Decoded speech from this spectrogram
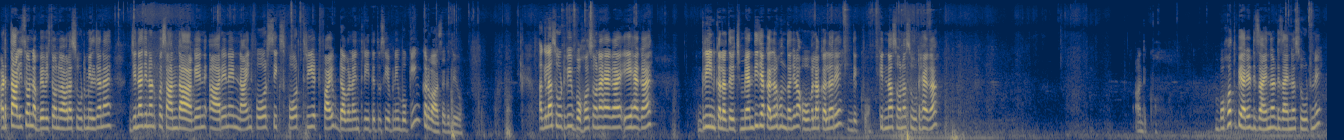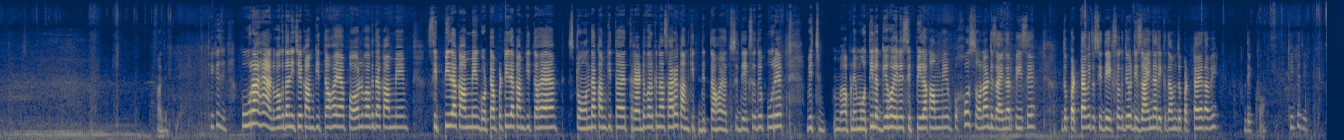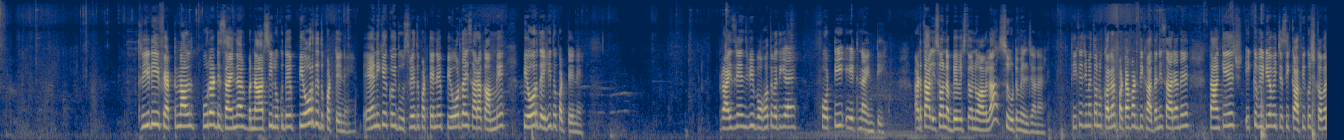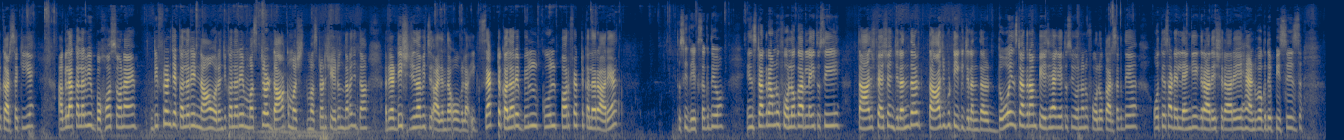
4890 ਵਿੱਚ ਤੁਹਾਨੂੰ ਇਹ ਵਾਲਾ ਸੂਟ ਮਿਲ ਜਾਣਾ ਹੈ। ਜਿਨ੍ਹਾਂ ਜਿਨ੍ਹਾਂ ਨੂੰ ਪਸੰਦ ਆ ਗਏ ਨੇ, ਆ ਰਹੇ ਨੇ 9464385993 ਤੇ ਤੁਸੀਂ ਆਪਣੀ ਬੁਕਿੰਗ ਕਰਵਾ ਸਕਦੇ ਹੋ। ਅਗਲਾ ਸੂਟ ਵੀ ਬਹੁਤ ਸੋਹਣਾ ਹੈਗਾ ਇਹ ਹੈਗਾ ਗ੍ਰੀਨ ਕਲਰ ਦੇ ਵਿੱਚ। ਮਹਿੰਦੀ ਜਿਹਾ ਕਲਰ ਹੁੰਦਾ ਜਿਹੜਾ, ਉਹ ਵਾਲਾ ਕਲਰ ਹੈ। ਦੇਖੋ, ਕਿੰਨਾ ਸੋਹਣਾ ਸੂਟ ਹੈਗਾ। ਆ ਦੇਖੋ। ਬਹੁਤ ਪਿਆਰੇ ਡਿਜ਼ਾਈਨਰ ਡਿਜ਼ਾਈਨਰ ਸੂਟ ਨੇ। ਆ ਦੇਖੋ। ਠੀਕ ਹੈ ਜੀ। ਪੂਰਾ ਹੈਂਡ ਵਰਕ ਦਾ ਨੀਚੇ ਕੰਮ ਕੀਤਾ ਹੋਇਆ ਪਰਲ ਵਰਕ ਦਾ ਕੰਮ ਹੈ, ਸਿੱਪੀ ਦਾ ਕੰਮ ਹੈ, ਗੋਟਾ ਪੱਟੀ ਦਾ ਕੰਮ ਕੀਤਾ ਹੋਇਆ ਹੈ ਸਟੋਨ ਦਾ ਕੰਮ ਕੀਤਾ ਹੋਇਆ ਥ੍ਰੈਡ ਵਰਕ ਨਾਲ ਸਾਰਾ ਕੰਮ ਦਿੱਤਾ ਹੋਇਆ ਤੁਸੀਂ ਦੇਖ ਸਕਦੇ ਹੋ ਪੂਰੇ ਵਿੱਚ ਆਪਣੇ ਮੋਤੀ ਲੱਗੇ ਹੋਏ ਨੇ, ਸਿੱਪੀ ਦਾ ਕੰਮ ਹੈ, ਬਹੁਤ ਸੋਹਣਾ ਡਿਜ਼ਾਈਨਰ ਪੀਸ ਹੈ। ਦੁਪੱਟਾ ਵੀ ਤੁਸੀਂ ਦੇਖ ਸਕਦੇ ਹੋ ਡਿਜ਼ਾਈਨਰ ਇੱਕਦਮ ਦੁਪੱਟਾ ਇਹਦਾ ਵੀ। ਦੇਖੋ। ਠੀਕ ਹੈ ਜੀ। 3D ਇਫੈਕਟ ਨਾਲ ਪੂਰਾ ਡਿਜ਼ਾਈਨਰ ਬਨਾਰਸੀ ਲੁੱਕ ਦੇ ਪਿਓਰ ਦੇ ਦੁਪੱਟੇ ਨੇ। ਇਹ ਨਹੀਂ ਕਿ ਕੋਈ ਦੂਸਰੇ ਦੁਪੱਟੇ ਨੇ ਪਿਓਰ ਦਾ ਹੀ ਸਾਰਾ ਕੰਮ ਹੈ ਪਿਓਰ ਦੇ ਹੀ ਦੁਪੱਟੇ ਨੇ। ਪ੍ਰਾਈਸ ਰੇਂਜ ਵੀ ਬਹੁਤ ਵਧੀਆ ਹੈ 4890 4890 ਵਿੱਚ ਤੁਹਾਨੂੰ ਆ ਵਾਲਾ ਸੂਟ ਮਿਲ ਜਾਣਾ ਹੈ। ਠੀਕ ਹੈ ਜੀ, ਮੈਂ ਤੁਹਾਨੂੰ ਕਲਰ ਫਟਾਫਟ ਦਿਖਾ ਦਣੀ ਸਾਰਿਆਂ ਦੇ, ਤਾਂ ਕਿ ਇੱਕ ਵੀਡੀਓ ਵਿੱਚ ਅਸੀਂ ਕਾਫੀ ਕੁਝ ਕਵਰ ਕਰ ਸਕੀਏ। ਅਗਲਾ ਕਲਰ ਵੀ ਬਹੁਤ ਸੋਹਣਾ ਹੈ। ਡਿਫਰੈਂਟ ਜੇ ਕਲਰ ਹੈ ਨਾ ਔਰੰਜ ਕਲਰ ਹੈ ਮਸਟਰਡ ਡਾਰਕ ਮਸਟਰਡ ਸ਼ੇਡ ਹੁੰਦਾ ਨਾ, ਜਿੱਦਾਂ ਰੈਡਿਸ਼ ਜਿਹਦਾ ਵਿੱਚ ਆ ਜਾਂਦਾ ਉਹ ਵਾਲਾ। ਐਗਜ਼ੈਕਟ ਕਲਰ ਹੈ ਬਿਲਕੁਲ ਪਰਫੈਕਟ ਕਲਰ ਆ ਰਿਹਾ। ਤੁਸੀਂ ਦੇਖ ਸਕਦੇ ਹੋ। ਇੰਸਟਾਗ੍ਰam ਨੂੰ ਫੋਲੋ ਕਰਨ ਲਈ ਤੁਸੀਂ। Taj fashion Jalandhar, Taj boutique Jalandhar. ਦੋ ਇੰਸਟਾਗ੍ਰam ਪੇਜ ਹੈਗੇ, ਤੁਸੀਂ ਉਹਨਾਂ ਨੂੰ ਫੋਲੋ ਕਰ ਸਕਦੇ ਆ ਉੱਤੇ ਸਾਡੇ ਲਹਿੰਗੇ, ਗਰਾਰੇ, ਸ਼ਰਾਰੇ ਹੈਂਡਵਰਕ ਦੇ ਪੀਸਿਸ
